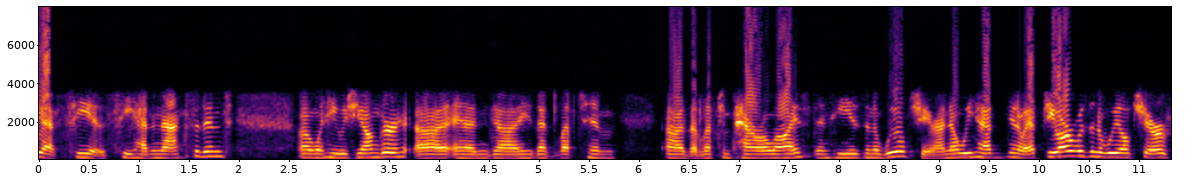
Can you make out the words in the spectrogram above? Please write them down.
Yes, he is. He had an accident uh, when he was younger, uh, and uh, that left him uh, that left him paralyzed, and he is in a wheelchair. I know we had, you know, FDR was in a wheelchair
